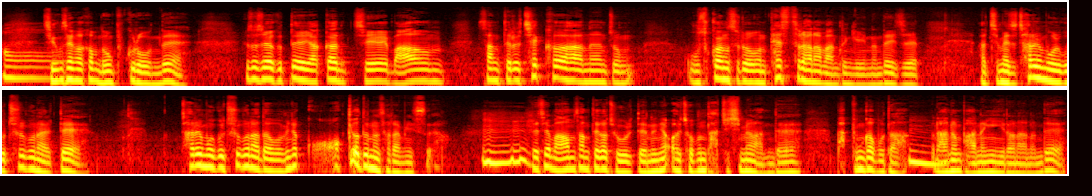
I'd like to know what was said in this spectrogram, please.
어. 지금 생각하면 너무 부끄러운데 그래서 제가 그때 약간 제 마음 상태를 체크하는 좀 우스꽝스러운 테스트를 하나 만든 게 있는데 이제 아침에 이제 차를 몰고 출근할 때 차를 몰고 출근하다 보면 꼭 껴드는 사람이 있어요. 음. 근데 제 마음 상태가 좋을 때는요, 어, 저분 다치시면 안 돼. 바쁜가 보다. 음. 라는 반응이 일어나는데,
